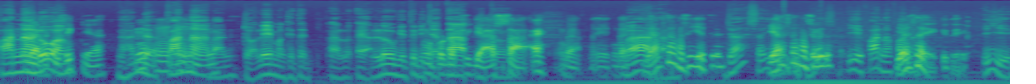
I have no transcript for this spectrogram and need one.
fana ada doang. fisiknya. Nggak ada. Mm-mm, fana mm-mm. kan. Kecuali emang kita kalau kayak lo gitu dicetak produksi gitu. jasa. Eh enggak enggak Barang. jasa nggak sih jatuh jasa Jasa nggak sih itu? iya fana fana. Jasa ya gitu ya? Iya.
